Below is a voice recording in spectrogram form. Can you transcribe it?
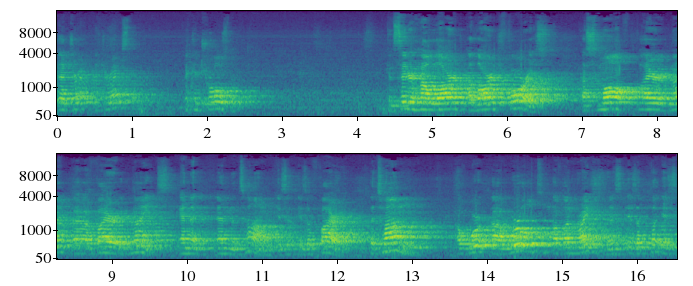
that, that directs them, that controls them. Consider how large a large forest, a small fire, uh, fire ignites, and the, and the tongue is a, is a fire. The tongue a, wor a world of unrighteousness is, a pl is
